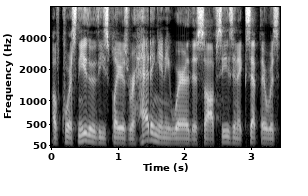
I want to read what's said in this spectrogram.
of course, neither of these players were heading anywhere this offseason, except there was,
